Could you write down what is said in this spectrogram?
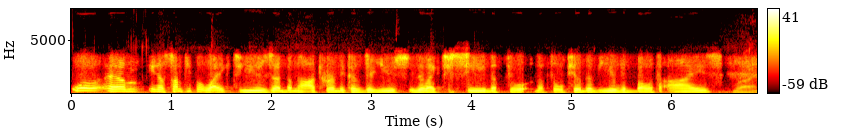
Well, um, you know, some people like to use a binocular because they're used. They like to see the full the full field of view with both eyes. Right.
